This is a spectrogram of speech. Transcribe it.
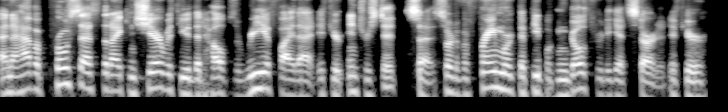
and I have a process that I can share with you that helps reify that if you're interested. So, sort of a framework that people can go through to get started. If you're,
